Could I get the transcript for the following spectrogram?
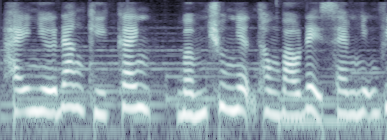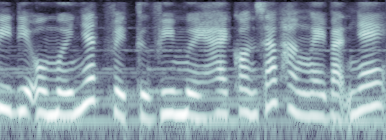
Hãy nhớ đăng ký kênh, bấm chuông nhận thông báo để xem những video mới nhất về tử vi 12 con giáp hàng ngày bạn nhé.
